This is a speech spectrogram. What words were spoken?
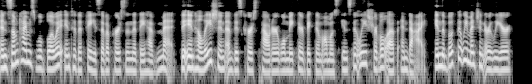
and sometimes will blow it into the face of a person that they have met. The inhalation of this cursed powder will make their victim almost instantly shrivel up and die. In the book that we mentioned earlier,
